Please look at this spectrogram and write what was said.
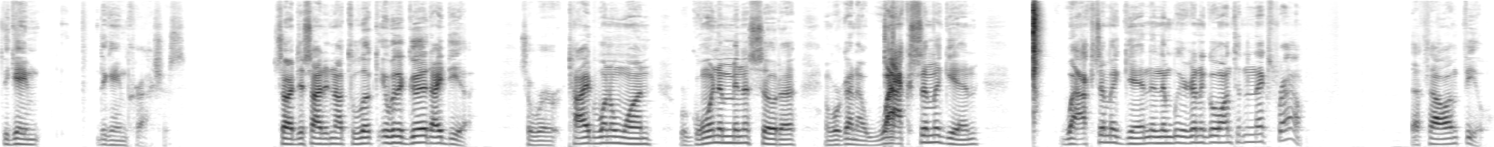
the game the game crashes. So i decided not to look. It was a good idea. So we're tied one on one. We're going to minnesota and we're to wax them again wax them again and then we're to go on to the next round. That's how I'm feel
